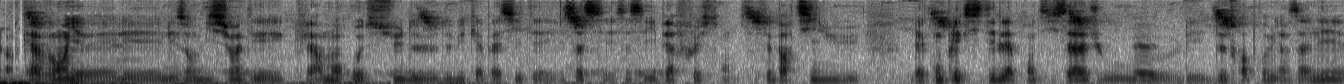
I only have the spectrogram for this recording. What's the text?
alors qu'avant, il y avait les, les ambitions étaient clairement au-dessus de, de mes capacités. Et ça, c'est ça, c'est hyper frustrant. Ça fait partie du, de la complexité de l'apprentissage où Mm. les deux trois premières années,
